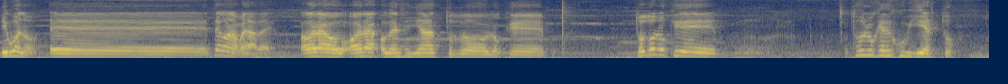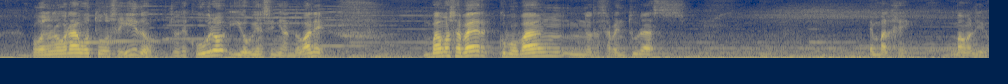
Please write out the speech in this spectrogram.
Y bueno, eh, tengo novedades. Ahora, ahora os voy a enseñar todo lo que todo lo que todo lo que he descubierto porque no lo grabo todo seguido yo descubro y os voy enseñando vale vamos a ver cómo van nuestras aventuras en Valheim. Vamos lío.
